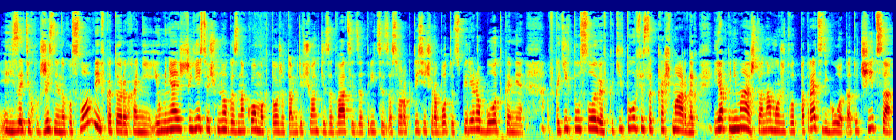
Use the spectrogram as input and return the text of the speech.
из этих жизненных условий, в которых они. И у меня же есть очень много знакомых тоже, там, девчонки за 20, за 30, за 40 тысяч работают с переработками, в каких-то условиях, в каких-то офисах кошмарных. Я понимаю, что она может вот потратить год, отучиться,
